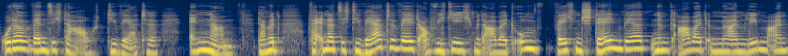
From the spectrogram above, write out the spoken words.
oder wenn sich da auch die Werte ändern. Damit verändert sich die Wertewelt, auch wie gehe ich mit Arbeit um, welchen Stellenwert nimmt Arbeit in meinem Leben ein.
